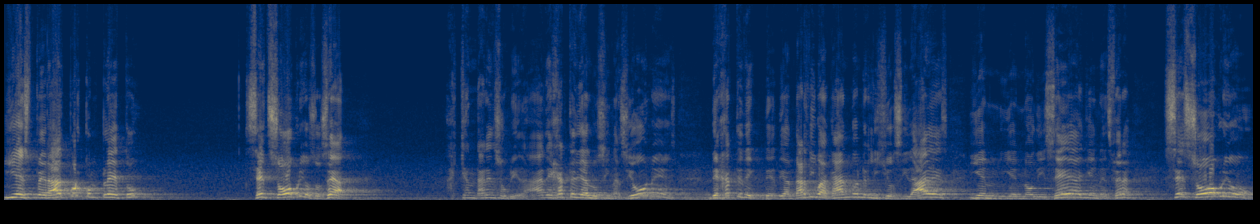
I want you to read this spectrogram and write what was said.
Y esperad por completo, sed sobrios, o sea, hay que andar en sobriedad, déjate de alucinaciones, déjate de, de- andar divagando en religiosidades y en, y en odisea y en esfera. Sé sobrio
